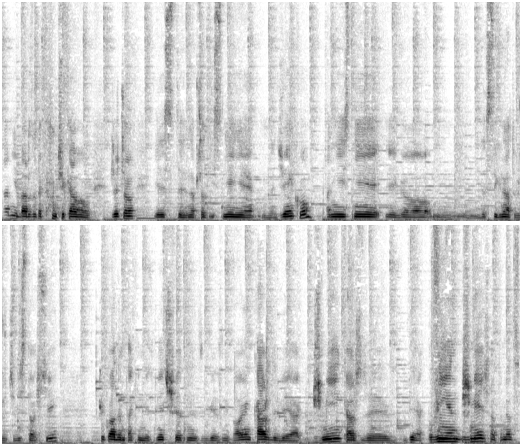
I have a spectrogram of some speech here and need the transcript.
Dla mnie bardzo taką ciekawą rzeczą jest na przykład istnienie mm, dźwięku, a nie istnienie jego mm, desygnatu w rzeczywistości. Przykładem takim jest miecz świetny z Gwiezdnych Wojen. Każdy wie jak brzmi, każdy wie jak powinien brzmieć, natomiast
